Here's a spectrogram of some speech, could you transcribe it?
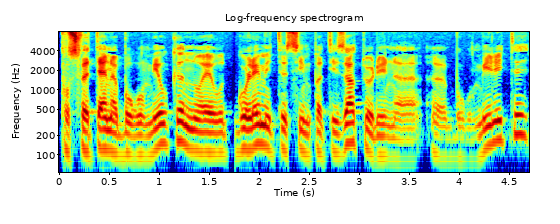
посветена Богомилка, но е от големите симпатизатори на е, Богомилите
